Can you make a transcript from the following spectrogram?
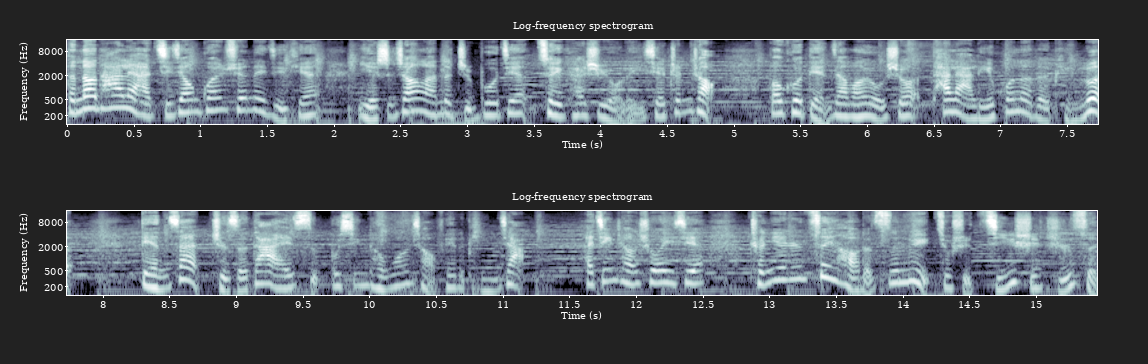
等到他俩即将官宣那几天，也是张兰的直播间最开始有了一些征兆，包括点赞网友说他俩离婚了的评论，点赞指责大 S 不心疼汪小菲的评价。还经常说一些成年人最好的自律就是及时止损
